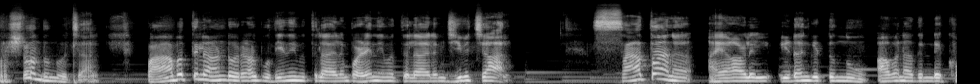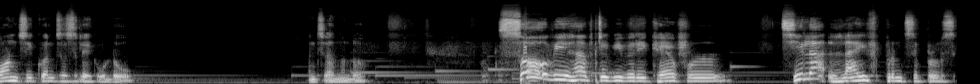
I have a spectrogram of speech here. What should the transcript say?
പ്രശ്നം എന്തെന്ന് വെച്ചാൽ പാപത്തിലാണ്ട് ഒരാൾ പുതിയ നിയമത്തിലായാലും പഴയ നിയമത്തിലായാലും ജീവിച്ചാൽ സാത്താന് അയാളിൽ ഇടം കിട്ടുന്നു. അവൻ അതിന്റെ കോൺസിക്വൻസസിലേക്ക് കൊണ്ടുപോകും. മനസ്സിലാകുന്നുണ്ടോ so we have to be very careful ചില ലൈഫ് പ്രിൻസിപ്പിൾസ്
